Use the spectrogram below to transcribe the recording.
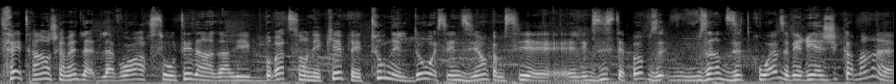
C'est étrange quand même de la, de la voir sauter dans, les bras de son équipe et tourner le dos à Céline Dion comme si elle n'existait pas. Vous, vous en dites quoi? Vous avez réagi comment euh,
